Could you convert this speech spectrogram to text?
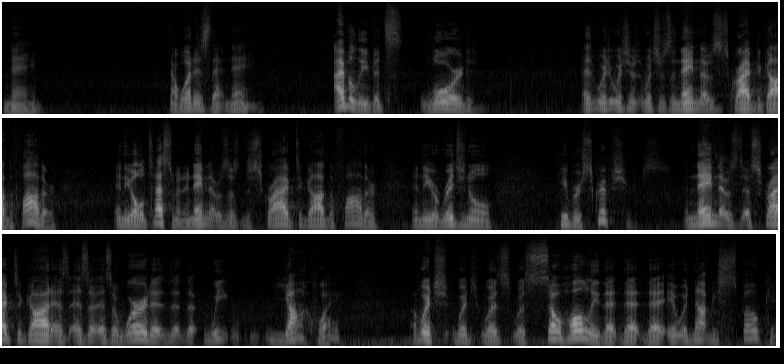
name. Now, what is that name? I believe it's Lord, uh, which, which was a name that was ascribed to God the Father in the Old Testament, a name that was described to God the Father in the original Hebrew Scriptures, a name that was ascribed to God as, as, a, as a word that, that we, Yahweh which, which was, was so holy that, that, that it would not be spoken.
